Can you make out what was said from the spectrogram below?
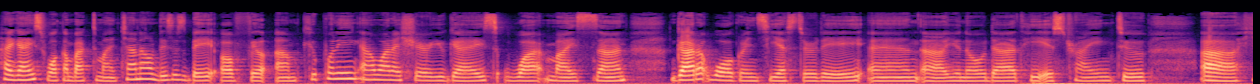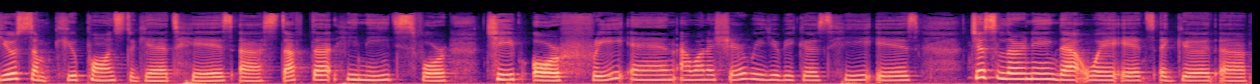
Hi guys, welcome back to my channel. This is Bhey of Phil um, Couponing. I want to share you guys what my son got at Walgreens yesterday and uh, you know that he is trying to uh, use some coupons to get his uh, stuff that he needs for cheap or free and I want to share with you because he is just learning that way it's a good uh,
